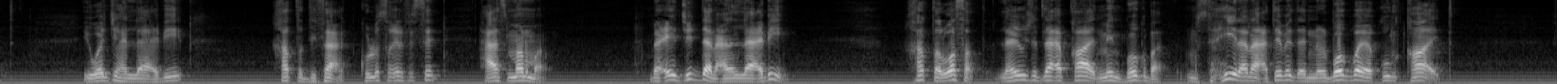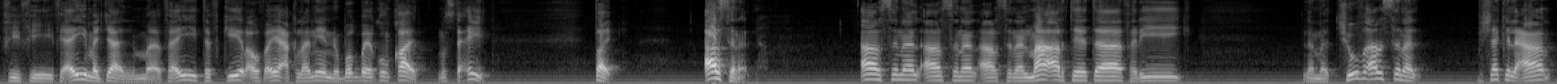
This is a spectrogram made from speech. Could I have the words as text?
يوجه اللاعبين خط الدفاع. كله صغير في السن. حارس مرمى. بعيد جدا عن اللاعبين. خط الوسط. لا يوجد لاعب قائد من بوجبا. مستحيل أنا أعتمد انه بوجبا يكون قائد في في في أي مجال في أي تفكير أو في أي عقلانية انه بوجبا يكون قائد. مستحيل. طيب. أرسنال. أرسنال أرسنال أرسنال. مع أرتيتا فريق. لما تشوف أرسنال بشكل عام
